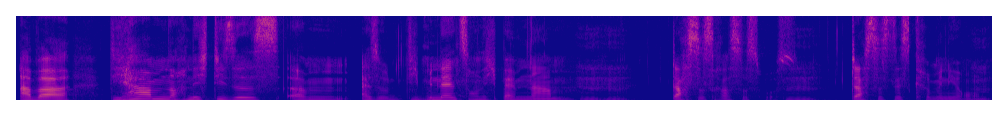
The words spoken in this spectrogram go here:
Aber die haben noch nicht dieses, ähm, also die benennen es noch nicht beim Namen. Mhm. Das ist Rassismus. Das ist Diskriminierung.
